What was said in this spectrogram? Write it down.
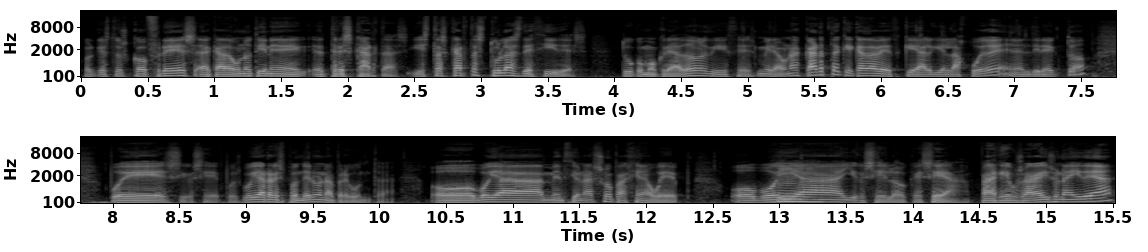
porque estos cofres, eh, cada uno tiene eh, tres cartas. Y estas cartas tú las decides. Tú como creador dices, mira, una carta que cada vez que alguien la juegue en el directo, pues, yo sé, pues voy a responder una pregunta. O voy a mencionar su página web. O voy a, Mm. yo qué sé, lo que sea. Para que os hagáis una idea,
